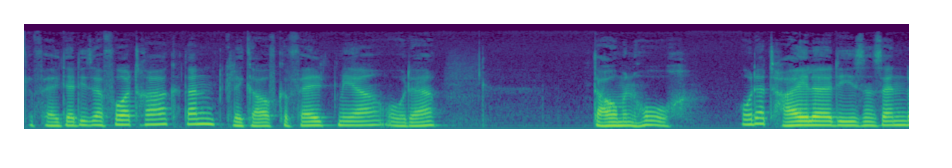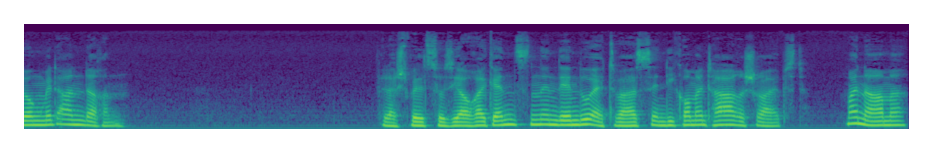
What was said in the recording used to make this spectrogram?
Gefällt dir dieser Vortrag? Dann klicke auf Gefällt mir oder Daumen hoch oder teile diese Sendung mit anderen. Vielleicht willst du sie auch ergänzen, indem du etwas in die Kommentare schreibst. Mein Name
